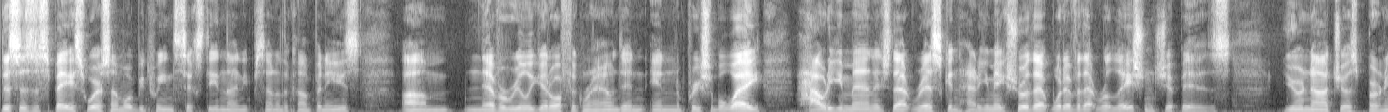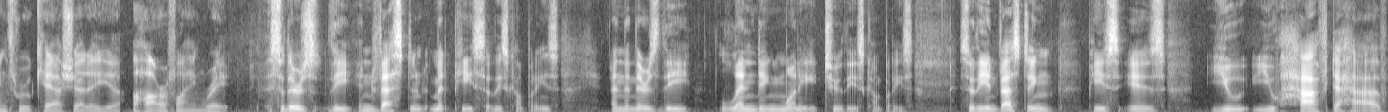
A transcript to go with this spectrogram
this is a space where somewhere between 60 and 90 percent of the companies um, never really get off the ground in, in an appreciable way. How do you manage that risk, and how do you make sure that whatever that relationship is, you're not just burning through cash at a, uh, a horrifying rate? So there's the investment piece of these companies, and then there's the lending money to these companies. So the investing piece is you you have to have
